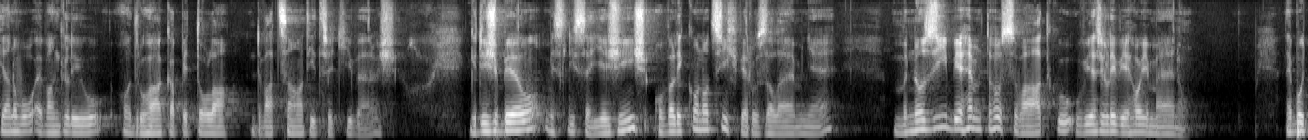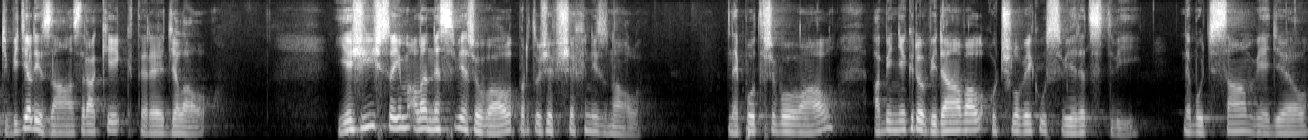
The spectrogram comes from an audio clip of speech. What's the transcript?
Janovou evangeliu, druhá kapitola, 23. verš. Když byl, myslí se Ježíš, o velikonocích v Jeruzalémě, mnozí během toho svátku uvěřili v jeho jméno, neboť viděli zázraky, které dělal. Ježíš se jim ale nesvěřoval, protože všechny znal – Nepotřeboval, aby někdo vydával o člověku svědectví, neboť sám věděl,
